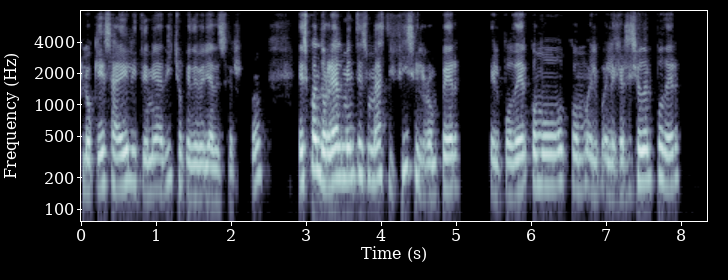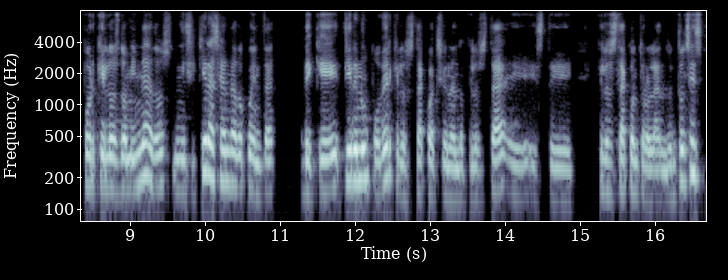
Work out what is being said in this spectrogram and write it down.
lo que esa élite me ha dicho que debería de ser. Es cuando realmente es más difícil romper el poder como, como el, ejercicio del poder, porque los dominados ni siquiera se han dado cuenta de que tienen un poder que los está coaccionando, que los está, eh, este, que los está controlando. Entonces,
